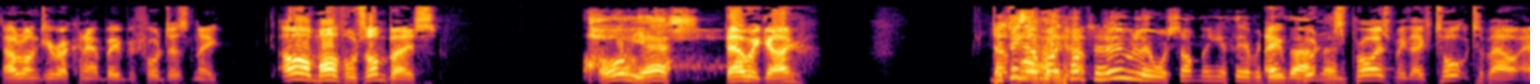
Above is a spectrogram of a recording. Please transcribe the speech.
How long do you reckon it'll be before Disney? Oh, Marvel Zombies. Oh, oh yes. There we go. That's think that I'm might come to Hulu or something if they ever do It that? wouldn't Then surprise me. They've talked about it.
